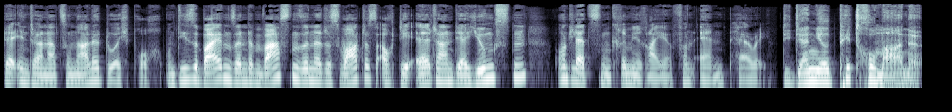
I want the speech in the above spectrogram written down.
der internationale Durchbruch. Und diese beiden sind im wahrsten Sinne des Wortes auch die Eltern der jüngsten und letzten Krimireihe von Anne Perry. Die Daniel Pitt Romane.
